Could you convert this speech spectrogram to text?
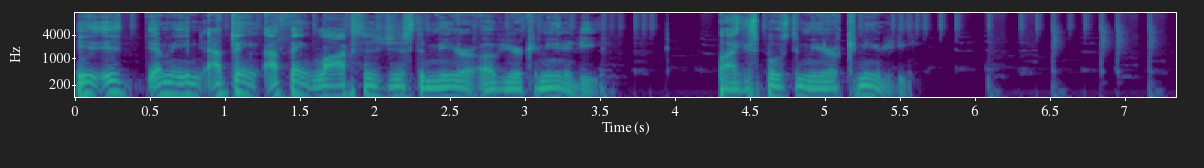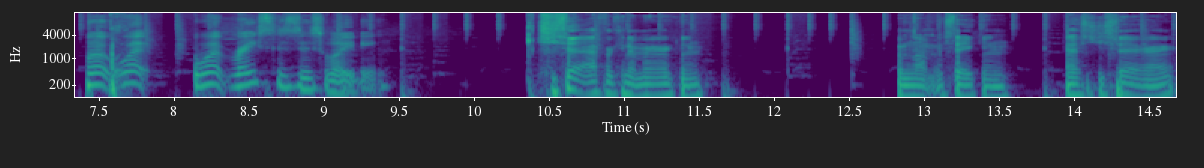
it I mean, I think I think locks is just a mirror of your community. Like it's supposed to mirror community. But what what race is this lady? She said African American. If I'm not mistaken. That's she said, right?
